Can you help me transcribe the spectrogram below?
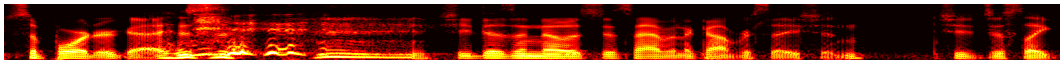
support her, guys. she doesn't know it's just having a conversation. She's just like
